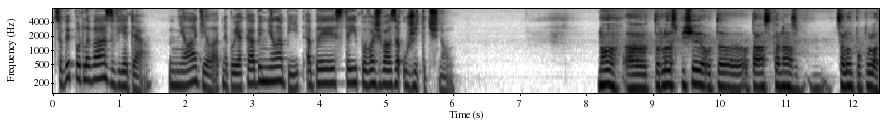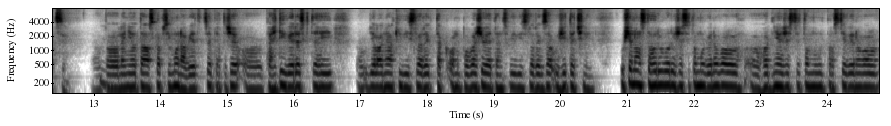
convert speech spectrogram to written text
Co by podle vás věda měla dělat, nebo jaká by měla být, abyste ji považoval za užitečnou? No, tohle je spíše otázka na celou populaci. To není otázka přímo na vědce, protože každý vědec, který udělá nějaký výsledek, tak on považuje ten svůj výsledek za užitečný. Už jenom z toho důvodu, že se tomu věnoval hodně, že se tomu prostě věnoval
